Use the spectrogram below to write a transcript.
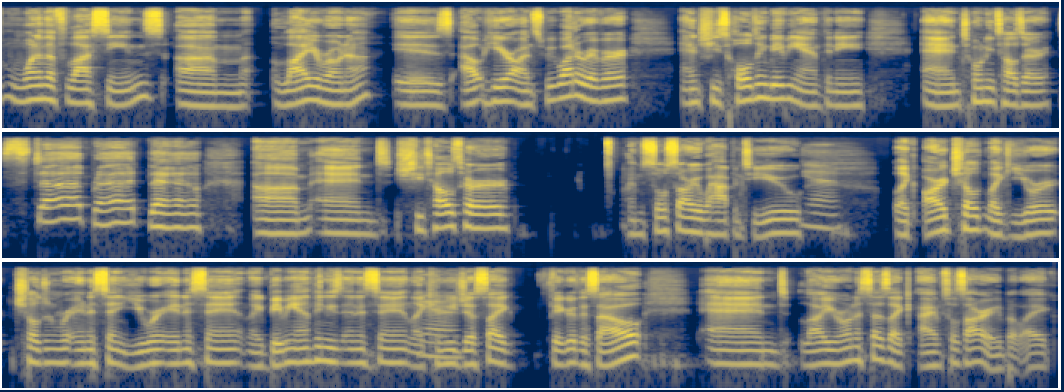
one of the last scenes, um, La Llorona is out here on Sweetwater River and she's holding baby Anthony and Toni tells her, Stop right now. Um, and she tells her I'm so sorry what happened to you. Yeah. Like our children, like your children were innocent, you were innocent, like baby Anthony's innocent. Like, yeah. can we just like figure this out? And La Llorona says, like, I'm so sorry, but like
